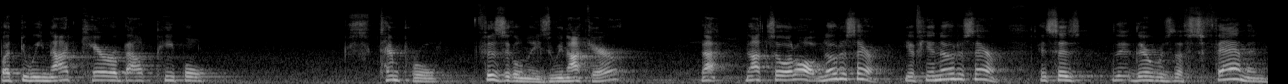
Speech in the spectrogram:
But do we not care about people temporal, physical needs? Do we not care? Not, not so at all. Notice there, if you notice there, it says there was this famine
